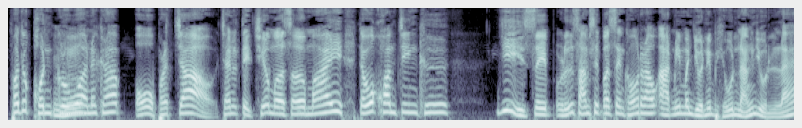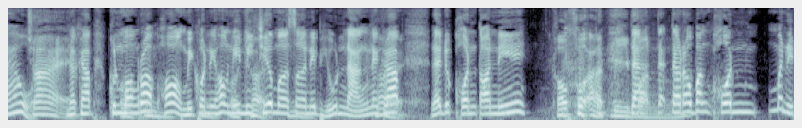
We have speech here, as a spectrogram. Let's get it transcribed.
เพราะทุกคนกลัวนะครับ โอ้ พระเจ้า ฉันจะติดเชื้อเมอร์เซอร์ไหม แต่ว่าความจริงคือ 20 หรือ 30%ของเราอาจมีมันอยู่ในผิวหนังอยู่แล้วใช่นะครับ คุณมองรอบห้องมีคนในห้องนี้มีเชื้อเมอร์เซอร์ในผิวหนังนะครับ และทุกคนตอนนี้เขาเขาอาจมีแต่มันแต่แต่เราบางคนไม่ได้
